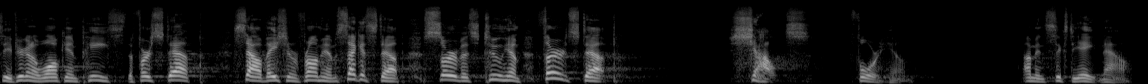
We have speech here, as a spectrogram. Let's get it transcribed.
See, if you're going to walk in peace, the first step, salvation from Him. Second step, service to Him. Third step, shouts for Him. I'm in 68 now.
